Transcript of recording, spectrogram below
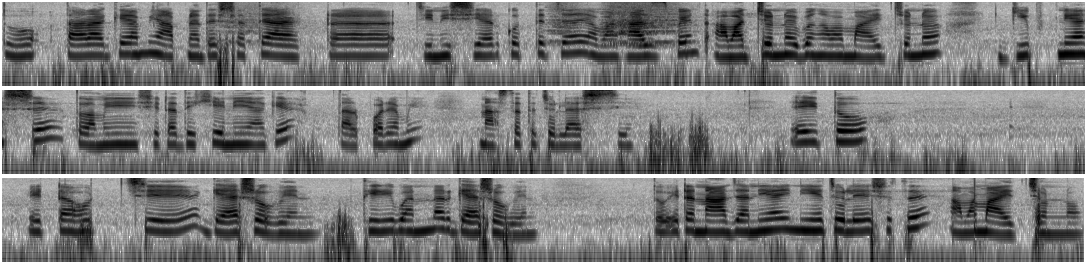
তো তার আগে আমি আপনাদের সাথে আর একটা জিনিস শেয়ার করতে চাই। আমার হাজব্যান্ড আমার জন্য এবং আমার মায়ের জন্য গিফট নিয়ে আসছে। তো আমি সেটা দেখিয়ে নিই আগে। তারপরে আমি নাস্তাতে চলে আসছি। এই তো, এটা হচ্ছে gas oven, three burner gas oven. তো এটা না জানিয়েই নিয়ে চলে এসেছে আমার মায়ের জন্য।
